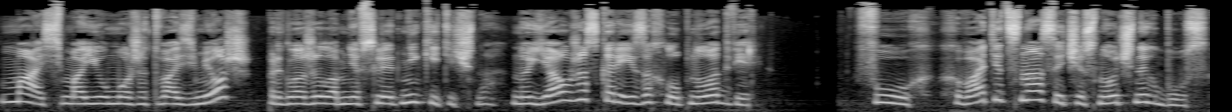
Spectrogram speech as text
«Мась мою, может, возьмешь?» – предложила мне вслед Никитична, но я уже скорее захлопнула дверь. «Фух, хватит с нас и чесночных бус.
